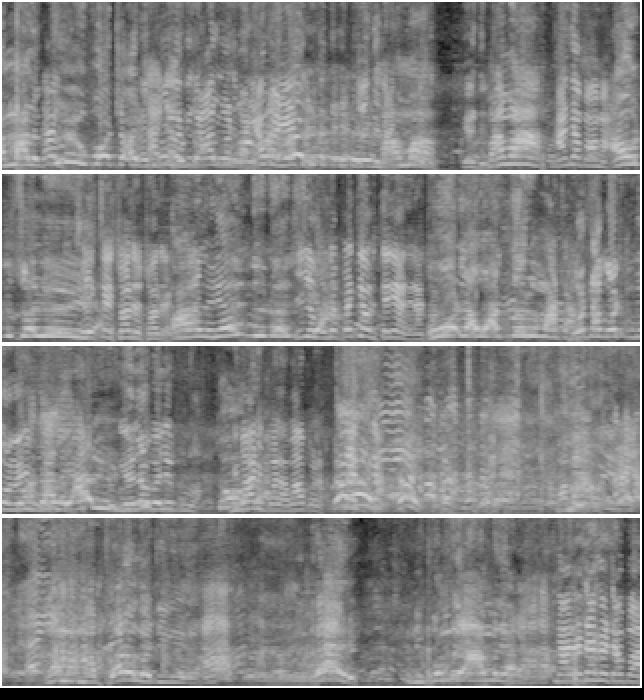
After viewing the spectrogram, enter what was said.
அம்மால கிழிவு போட்டு. மாமா மாமா. அதான் மாமா. அவட்டு சொல்லு. சரி சொல்றேன் சொல்றேன். காலை எழுந்து இல்ல உன்னை பத்தி அவருக்கு தெரியாது. நான் ஊர்ல ஒருத்தர் மாட்டான். ஓட்டா போட்டு போடுவான் வெளியே மக்கால யாரு எல்லாம் வெளியே போடுவான். நீ வாடி போலாம் வா போலாம். மாமா மாமா புடவை கட்டிக்கிறா ஏய் நீ பொம்பளை ஆம்பளையாடா. நான் ரெண்டா வா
